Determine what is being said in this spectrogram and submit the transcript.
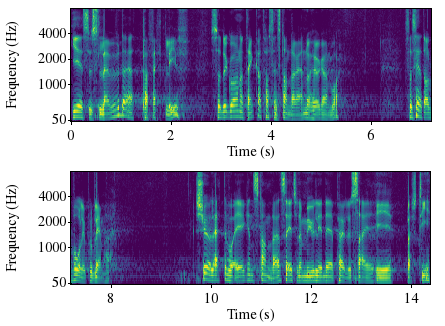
Jesus levde et perfekt liv, så det går an å tenke at hans standard er enda høyere enn vår. Så jeg ser et alvorlig problem her. Selv etter vår egen standard så er det ikke mulig det Paulus sier i vers 10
